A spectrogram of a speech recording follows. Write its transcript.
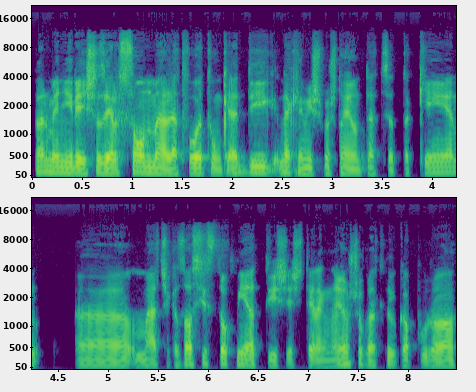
bármennyire is azért Son mellett voltunk eddig, nekem is most nagyon tetszett a Kén, már csak az asszisztok miatt is, és tényleg nagyon sokat lő kapura,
